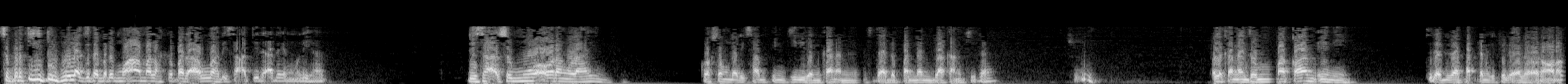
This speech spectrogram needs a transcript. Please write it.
Seperti itu pula kita bermuamalah kepada Allah di saat tidak ada yang melihat. Di saat semua orang lain kosong dari samping kiri dan kanan kita, depan dan belakang kita. Oleh karena itu makam ini tidak didapatkan kecuali oleh orang-orang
